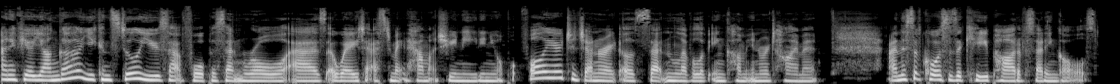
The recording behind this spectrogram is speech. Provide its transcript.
And if you're younger, you can still use that 4% rule as a way to estimate how much you need in your portfolio to generate a certain level of income in retirement. And this, of course, is a key part of setting goals.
